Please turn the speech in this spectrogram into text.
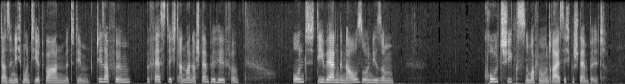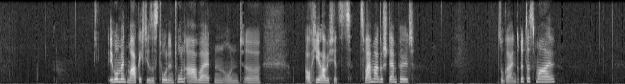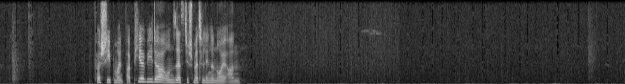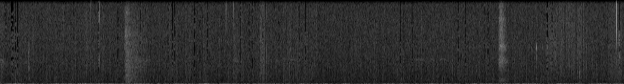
da sie nicht montiert waren, mit dem Tesafilm befestigt an meiner Stempelhilfe. Und die werden genauso in diesem Cold Cheeks Nummer 35 gestempelt. Im Moment mag ich dieses Ton in Ton arbeiten und äh, auch hier habe ich jetzt zweimal gestempelt. Sogar ein drittes Mal. Verschiebe mein Papier wieder und setze die Schmetterlinge neu an.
